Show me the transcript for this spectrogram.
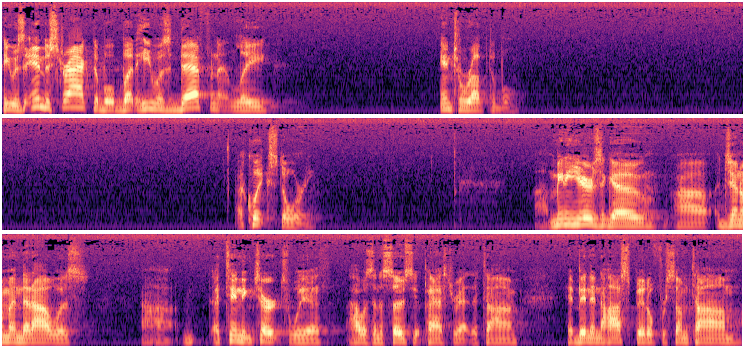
He was indistractable, but he was definitely interruptible. A quick story. Uh, many years ago, uh, a gentleman that I was uh, attending church with, I was an associate pastor at the time, had been in the hospital for some time,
